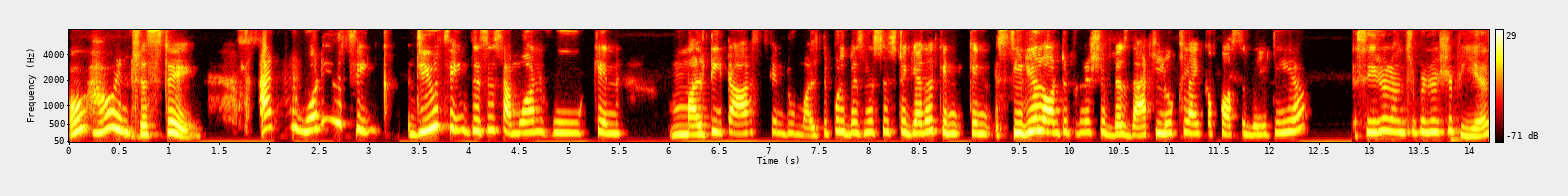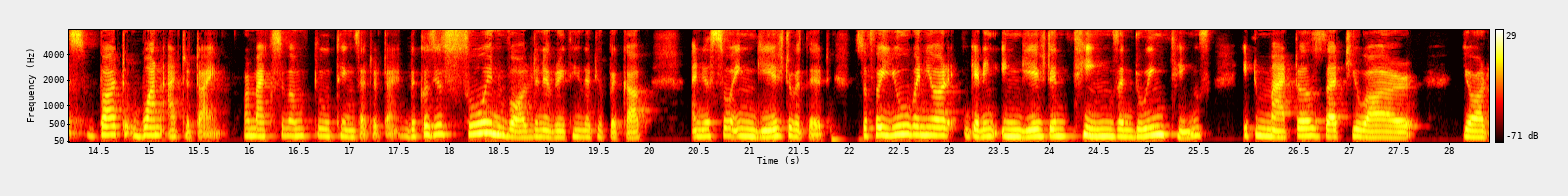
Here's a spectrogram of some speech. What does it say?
Oh how interesting. And, and what do you think do you think this is someone who can multitask can do multiple businesses together? Can can serial entrepreneurship does that look like a possibility here serial entrepreneurship yes but one at a time or maximum two things at a time because you're so involved in everything that you pick up and you're so engaged with it so for you when you are getting engaged in things and doing things it matters that you are you're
